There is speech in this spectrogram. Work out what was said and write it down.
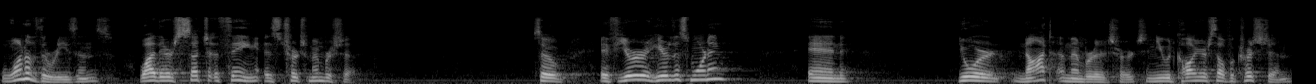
one of the reasons why there's such a thing as church membership. So, if you're here this morning and you're not a member of the church and you would call yourself a Christian,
